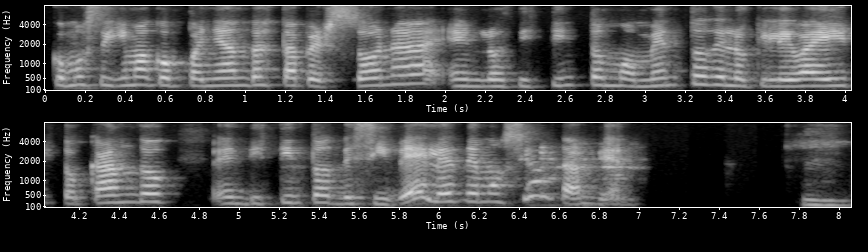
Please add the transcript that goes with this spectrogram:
cómo seguimos acompañando a esta persona en los distintos momentos de lo que le va a ir tocando en distintos decibeles de emoción también. Mm.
